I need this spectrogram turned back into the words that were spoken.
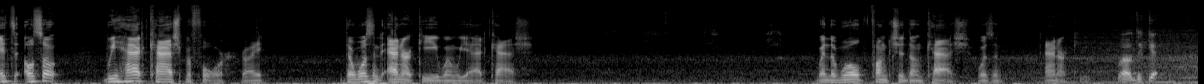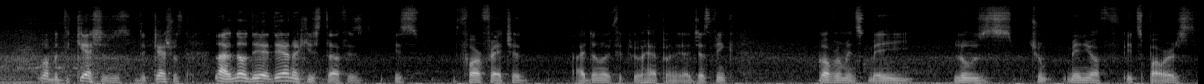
it's also we had cash before, right? There wasn't anarchy when we had cash. When the world functioned on cash, wasn't anarchy. Well, the ca- well, but the cash was the cash was no, no. The the anarchy stuff is is far fetched. I don't know if it will happen. I just think governments may lose too many of its powers,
